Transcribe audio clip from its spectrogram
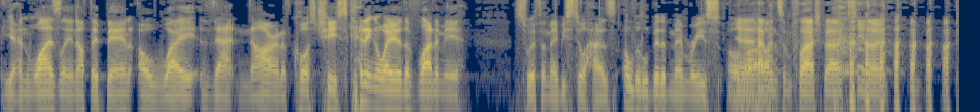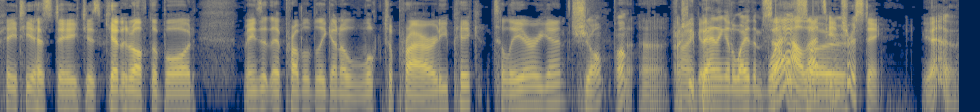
Yeah, and wisely enough, they ban away that Gnar. And of course, Chiefs getting away with the Vladimir Swiffer maybe still has a little bit of memories of yeah, uh, having some flashbacks, you know, PTSD, just get it off the board. Means that they're probably going to look to priority pick Taliyah again. Sure. Oh, uh, actually banning it away themselves. Wow, that's interesting. Yeah.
